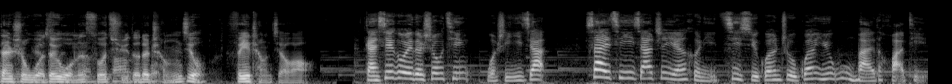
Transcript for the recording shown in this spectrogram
但是我对我们所取得的成就非常骄傲。感谢各位的收听，我是一加，下一期一加之言和你继续关注关于雾霾的话题。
